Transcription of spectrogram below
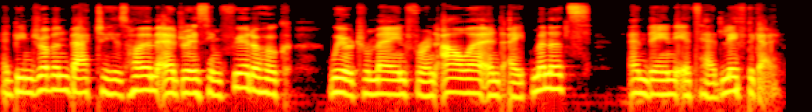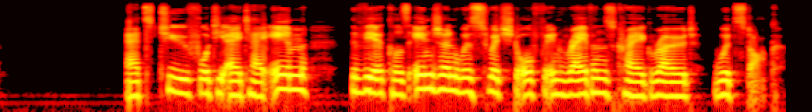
had been driven back to his home address in Vredehoek, where it remained for an hour and eight minutes, and then it had left again. At 2.48 a.m., the vehicle's engine was switched off in Ravenscraig Road, Woodstock.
